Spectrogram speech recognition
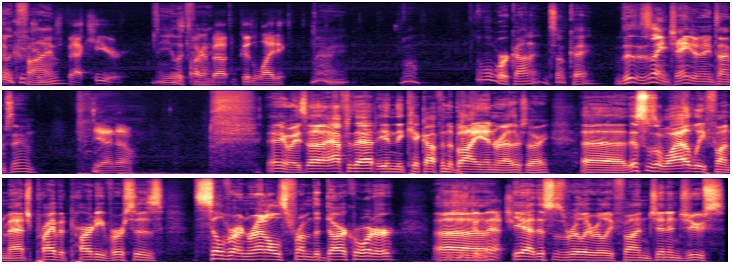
the accoutrements back here. You I'm look talking fine. about good lighting. All right. Well, we'll work on it. It's okay. This, this ain't changing anytime soon. Yeah, no. Anyways, uh, after that, in the kickoff, in the buy-in, rather, sorry, uh, this was a wildly fun match. Private Party versus Silver and Reynolds from the Dark Order. Uh, a good match. Yeah, this is really, really fun. Gin and Juice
